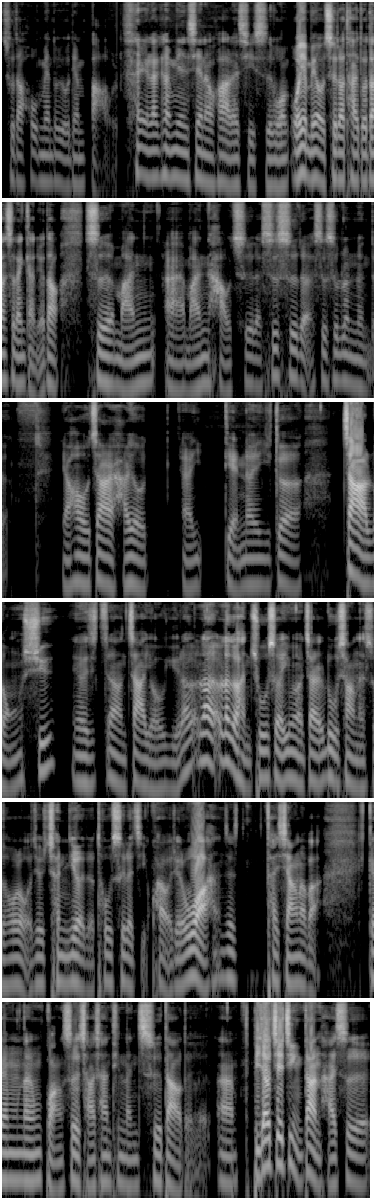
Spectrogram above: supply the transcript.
吃到后面都有点饱了。所以那个面线的话呢，其实我我也没有吃到太多，但是能感觉到是蛮啊蛮好吃的，湿湿的，湿湿润润的。然后再还有呃点了一个炸龙须，因为这样炸鱿鱼，那那那个很出色，因为我在路上的时候呢，我就趁热的偷吃了几块，我觉得哇，这太香了吧，跟那种广式茶餐厅能吃到的，嗯，比较接近，但还是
